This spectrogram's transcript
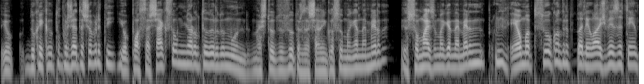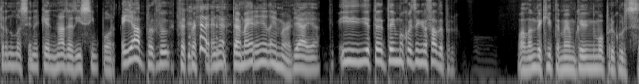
eu, do que aquilo que tu projetas sobre ti. Eu posso achar que sou o melhor lutador do mundo, mas todos os outros acharem que eu sou uma grande merda, eu sou mais uma grande merda, porque é uma pessoa contra tu. Olha, eu às vezes até entro numa cena que é nada disso importa. E, há, porque também é merda. Já, já. E, e até tem uma coisa engraçada, porque falando aqui também um bocadinho do meu percurso,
